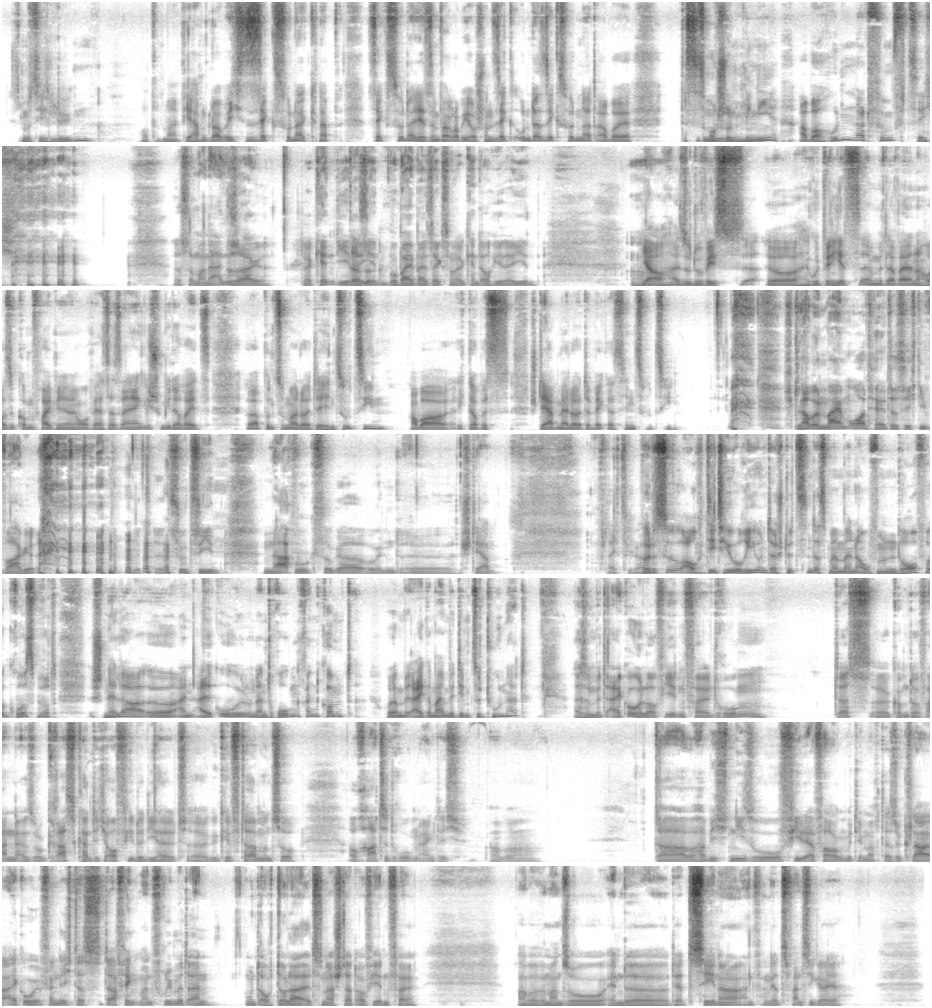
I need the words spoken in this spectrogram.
jetzt muss ich lügen. Warte mal, wir haben, glaube ich, 600, knapp 600. Jetzt sind wir, glaube ich, auch schon sech, unter 600, aber das ist auch hm. schon mini, aber 150. das ist doch mal eine Ansage. Da kennt jeder das, jeden. Wobei bei 600 kennt auch jeder jeden. Ja, ähm. also du weißt, äh, gut, wenn ich jetzt äh, mittlerweile nach Hause komme, frage ich mich, oh, wer ist das eigentlich schon wieder, weil jetzt äh, ab und zu mal Leute hinzuziehen. Aber ich glaube, es sterben mehr Leute weg, als hinzuziehen. ich glaube, in meinem Ort hält es sich die Waage. Mit äh, Zuziehen, Nachwuchs sogar und äh, Sterben. Vielleicht sogar. Würdest du auch die Theorie unterstützen, dass wenn man auf dem Dorf groß wird, schneller äh, an Alkohol und an Drogen rankommt? Oder mit, allgemein mit dem zu tun hat? Also mit Alkohol auf jeden Fall. Drogen, das äh, kommt drauf an. Also Gras kannte ich auch viele, die halt äh, gekifft haben und so. Auch harte Drogen eigentlich. Aber da habe ich nie so viel Erfahrung mit gemacht. Also klar, Alkohol finde ich, das, da fängt man früh mit an. Und auch Dollar als in der Stadt auf jeden Fall. Aber wenn man so Ende der Zehner, Anfang der Zwanziger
